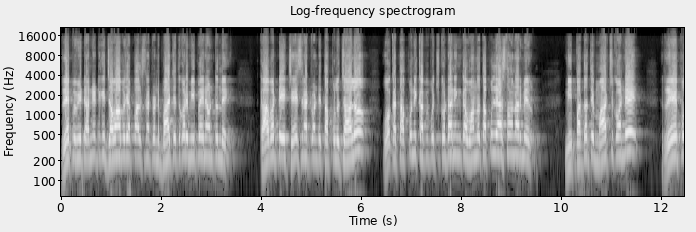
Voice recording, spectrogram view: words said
రేపు వీటన్నిటికీ జవాబు చెప్పాల్సినటువంటి బాధ్యత కూడా మీపైనే ఉంటుంది. కాబట్టి చేసినటువంటి తప్పులు చాలు. ఒక తప్పుని కప్పిపుచ్చుకోవడానికి ఇంకా వంద తప్పులు చేస్తూ ఉన్నారు మీరు. మీ పద్ధతి మార్చుకోండి. రేపు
